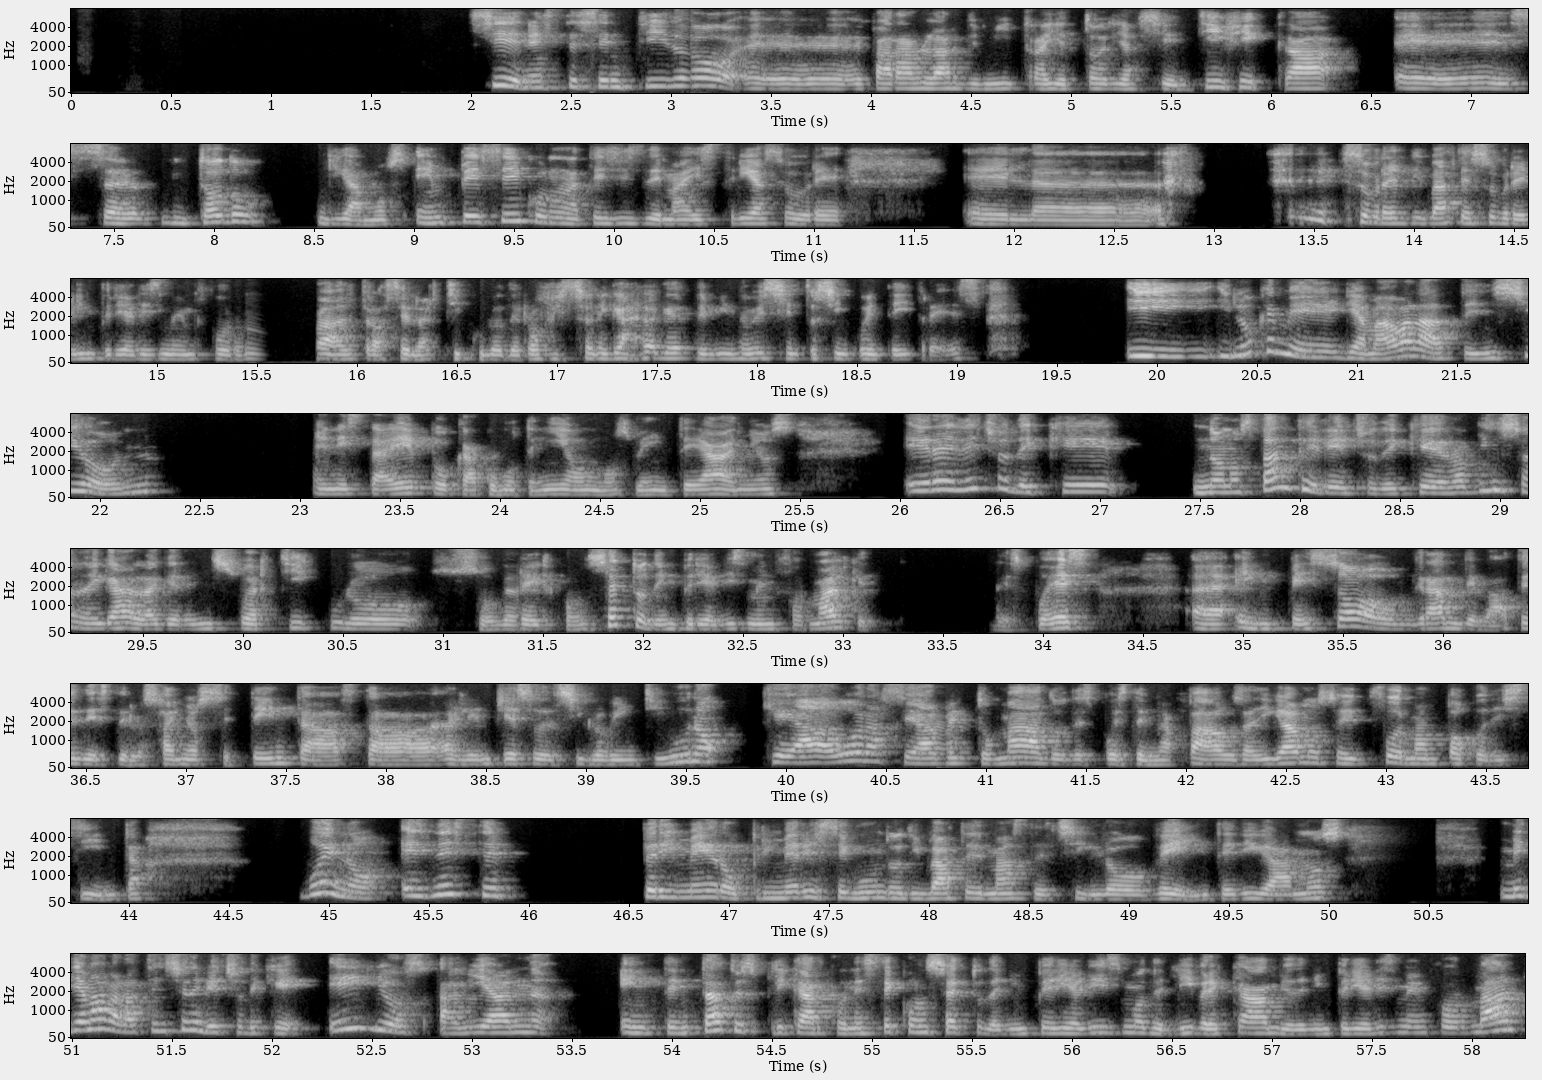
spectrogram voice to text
Sí, en este sentido, eh, para hablar de mi trayectoria científica, es eh, todo, digamos, empecé con una tesis de maestría sobre el, eh, sobre el debate sobre el imperialismo informal tras el artículo de Robinson y Gallagher de 1953. Y, y lo que me llamaba la atención en esta época, como tenía unos 20 años, era el hecho de que nonostante el hecho de que Robinson y Gallagher en su artículo sobre el concepto de imperialismo informal, que después eh, empezó un gran debate desde los años 70 hasta el empiezo del siglo XXI, que ahora se ha retomado después de una pausa, digamos, en forma un poco distinta. Bueno, en este primero, primer y segundo debate más del siglo XX, digamos, me llamaba la atención el hecho de que ellos habían intentato explicar con este concepto del imperialismo, del libre cambio, del imperialismo informal,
